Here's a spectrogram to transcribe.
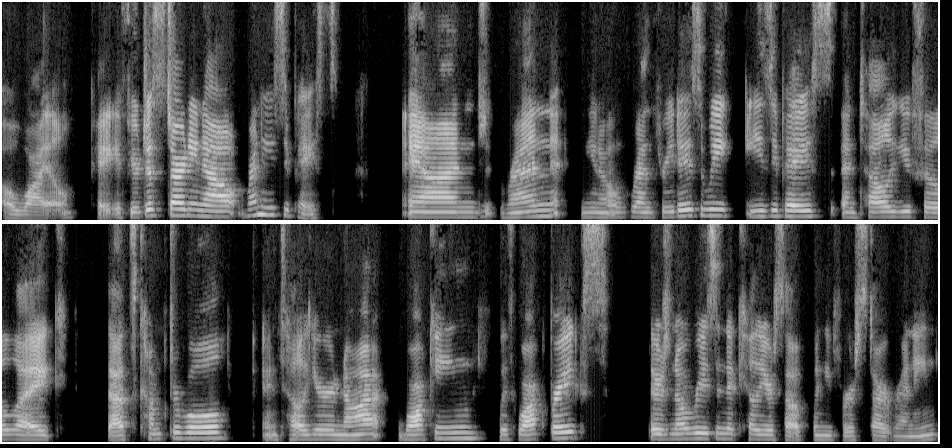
a while okay if you're just starting out run easy pace and run, you know, run three days a week, easy pace until you feel like that's comfortable, until you're not walking with walk breaks. There's no reason to kill yourself when you first start running.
